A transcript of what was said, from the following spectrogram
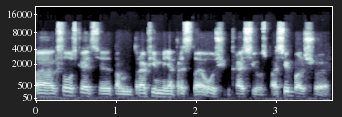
а, к слову сказать, там Трофим меня представил очень красиво. Спасибо большое.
